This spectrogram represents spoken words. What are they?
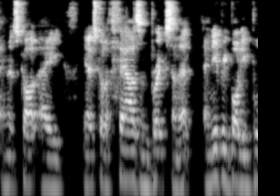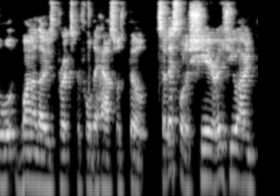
and it's got a you know it's got a thousand bricks in it, and everybody bought one of those bricks before the house was built. So that's what a share is. You own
